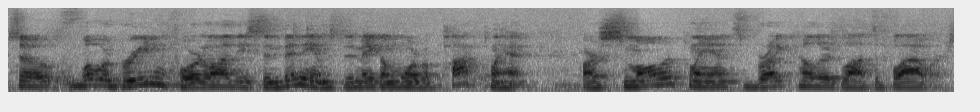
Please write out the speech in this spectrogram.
So what we're breeding for in a lot of these cymbidiums to make them more of a pot plant are smaller plants, bright colors, lots of flowers.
